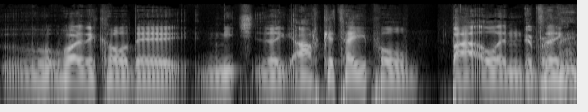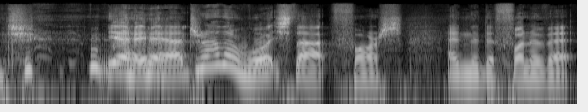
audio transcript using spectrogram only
what are they called? The Nietzsche, like archetypal battle and thing. Yeah, yeah. I'd rather watch that farce and the, the fun of it,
